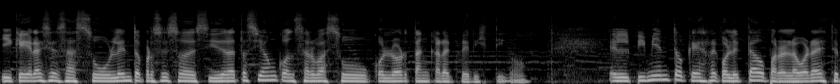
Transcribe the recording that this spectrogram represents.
y que gracias a su lento proceso de deshidratación conserva su color tan característico. El pimiento que es recolectado para elaborar este,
